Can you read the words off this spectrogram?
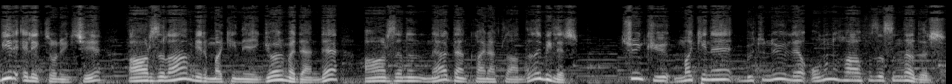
Bir elektronikçi arızalanan bir makineyi görmeden de arızanın nereden kaynaklandığını bilir. Çünkü makine bütünüyle onun hafızasındadır.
